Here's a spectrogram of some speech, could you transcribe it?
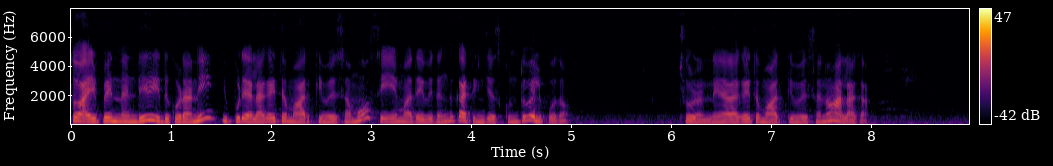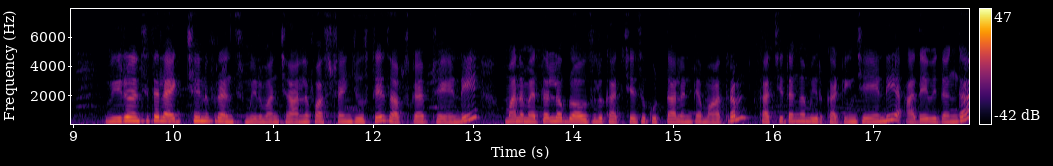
సో అయిపోయిందండి ఇది కూడా ఇప్పుడు ఎలాగైతే మార్కింగ్ వేసామో సేమ్ అదే విధంగా కటింగ్ చేసుకుంటూ వెళ్ళిపోదాం. చూడండి నేను ఎలాగైతే మార్కింగ్ వేసానో అలాగా. వీడియో నచ్చితే లైక్ చేయండి ఫ్రెండ్స్. మీరు మన ఛానల్ ఫస్ట్ టైం చూస్తే సబ్స్క్రైబ్ చేయండి. మన మెథడ్లో బ్లౌజులు కట్ చేసి కుట్టాలంటే మాత్రం ఖచ్చితంగా మీరు కటింగ్ చేయండి. అదేవిధంగా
